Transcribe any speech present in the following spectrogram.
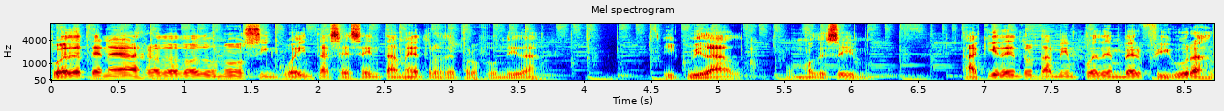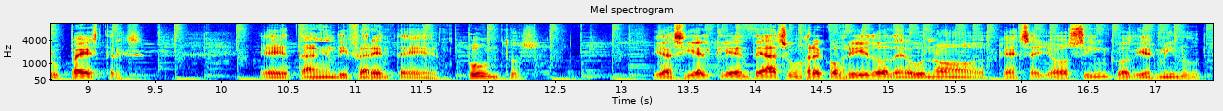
Puede tener alrededor de unos 50, 60 metros de profundidad. Y cuidado, como decimos. Aquí dentro también pueden ver figuras rupestres, eh, están en diferentes puntos. Y así el cliente hace un recorrido de unos, qué sé yo, 5 o 10 minutos.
